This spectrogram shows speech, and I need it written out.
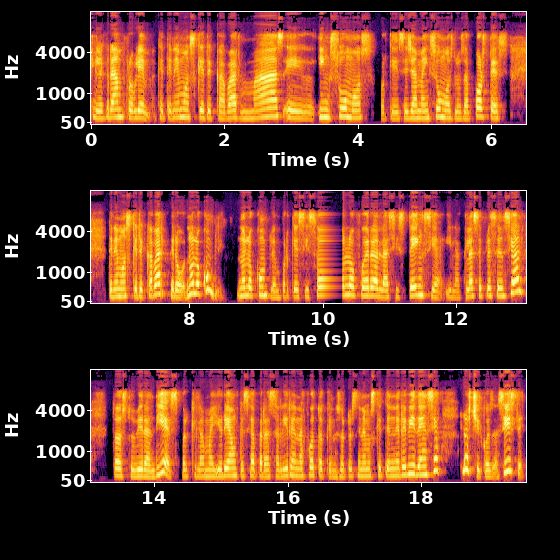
el gran problema, que tenemos que recabar más eh, insumos, porque se llama insumos los aportes, tenemos que recabar, pero no lo cumplen, no lo cumplen, porque si solo fuera la asistencia y la clase presencial, todos tuvieran 10, porque la mayoría, aunque sea para salir en la foto que nosotros tenemos que tener evidencia, los chicos asisten.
